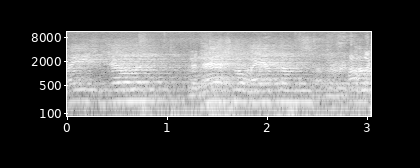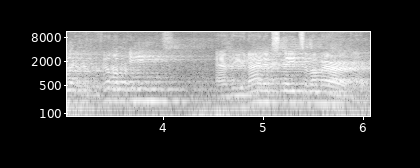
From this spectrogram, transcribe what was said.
Ladies and gentlemen, the national anthems of the Republic of the Philippines and the United States of America.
